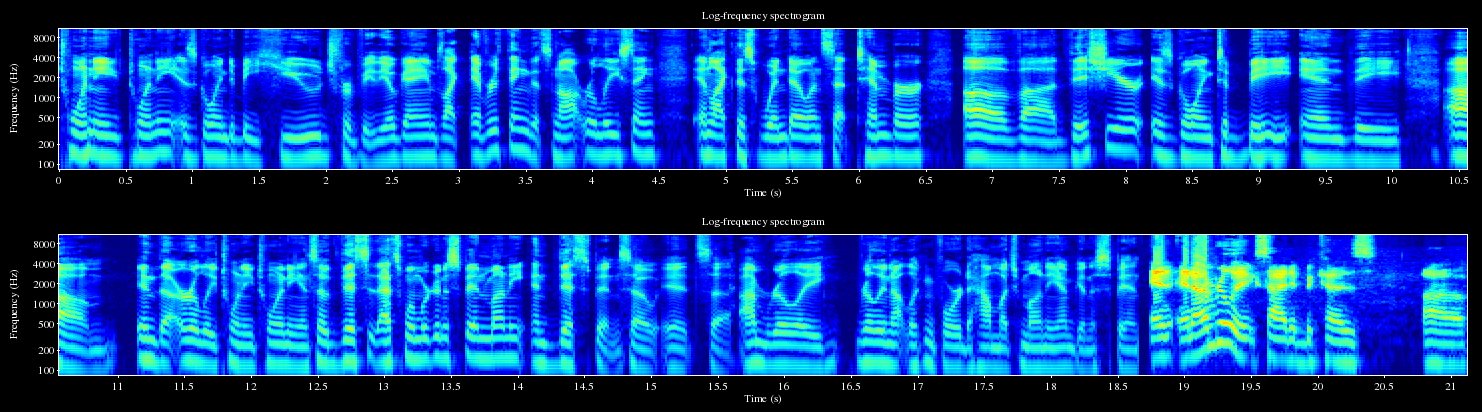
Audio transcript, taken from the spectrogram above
2020 is going to be huge for video games. Like everything that's not releasing in like this window in September of uh, this year is going to be in the um in the early 2020 and so this that's when we're going to spend money and this spend so it's uh, i'm really really not looking forward to how much money i'm going to spend and and I'm really excited because uh,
